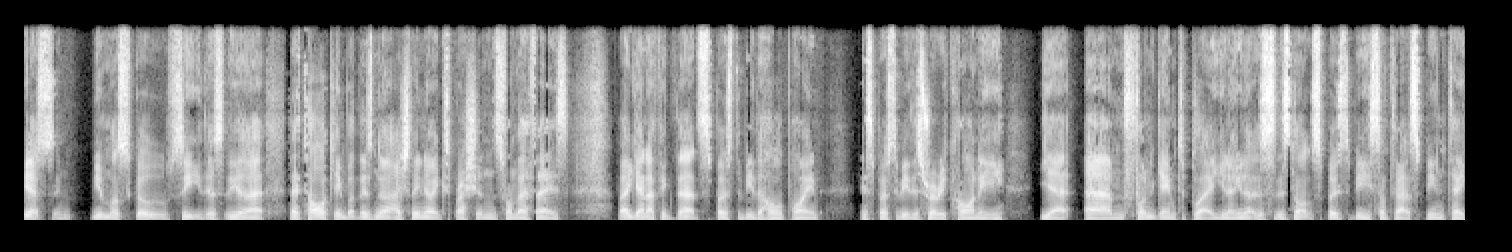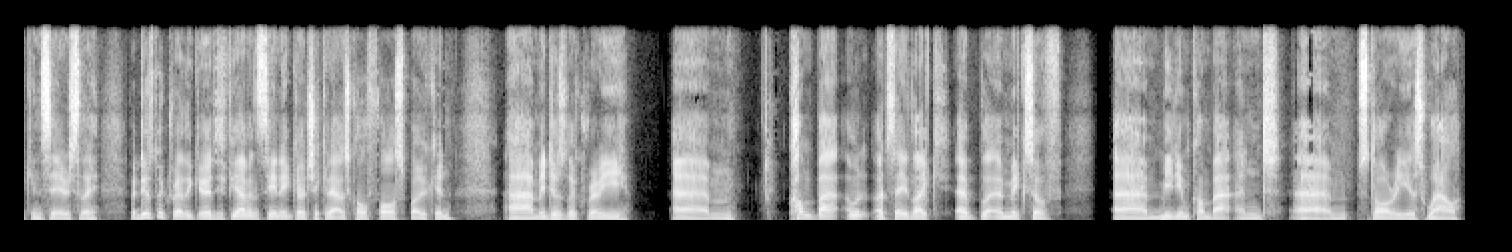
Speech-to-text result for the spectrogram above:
yes, and you must go see this. You know, they're talking, but there's no actually no expressions from their face. But again, I think that's supposed to be the whole point. It's supposed to be this very corny yet um, fun game to play. You know, you know, it's, it's not supposed to be something that's been taken seriously, but it does look really good. If you haven't seen it, go check it out. It's called Forspoken. Um, it does look very um, combat. I would, I'd say like a, a mix of um, medium combat and um, story as well.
